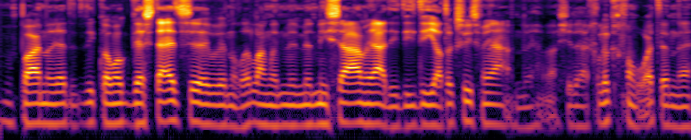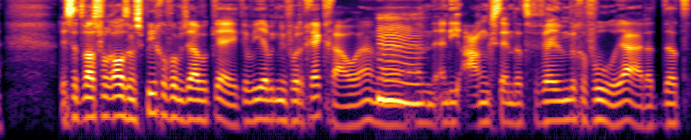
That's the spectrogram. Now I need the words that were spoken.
mijn partner, die, kwam ook destijds, ik ben nog heel lang met, met, met Mies samen. Ja, die, die, die had ook zoiets van, ja, als je daar gelukkig van wordt. En, dus dat was vooral zo'n spiegel voor mezelf. Oké, wie heb ik nu voor de gek gehouden? En, Hmm. en, en die angst en dat vervelende gevoel, ja, dat... dat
